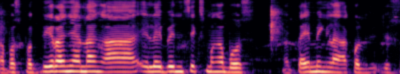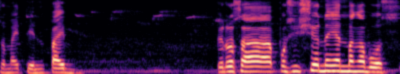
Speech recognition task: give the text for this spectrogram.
Tapos pagtira niya ng ah, 11-6 mga boss, nag-timing lang ako dito sa may 10-5. Pero sa posisyon na yan mga boss,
